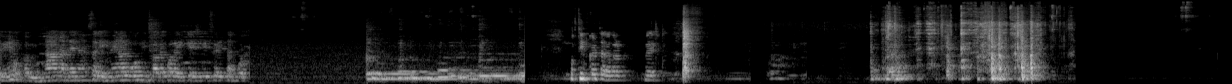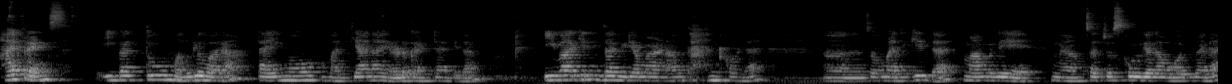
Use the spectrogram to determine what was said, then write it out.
ನೋಡ್ತೀವಿ ನೋಡ್ಕೊಂಡು ನಾನು ಅದೇ ಸರಿ ಇನ್ನೇನಾದ್ರು ಹೋಗಿ ಕಾಲ ಐದು ಕೆ ಜಿ ಸರಿ ತಂದ್ಕೊಟ್ಟು ಬೇಕು ಹಾಯ್ ಫ್ರೆಂಡ್ಸ್ ಇವತ್ತು ಮಂಗಳವಾರ ಟೈಮು ಮಧ್ಯಾಹ್ನ ಎರಡು ಗಂಟೆ ಆಗಿದೆ ಇವಾಗಿನಿಂದ ವಿಡಿಯೋ ಮಾಡೋಣ ಅಂತ ಅಂದ್ಕೊಂಡೆ ಸೊ ಮಲಗಿದ್ದೆ ಮಾಮೂಲಿ ನಮ್ಮ ಸಚ್ಚು ಸ್ಕೂಲ್ಗೆಲ್ಲ ಹೋದ್ಮೇಲೆ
